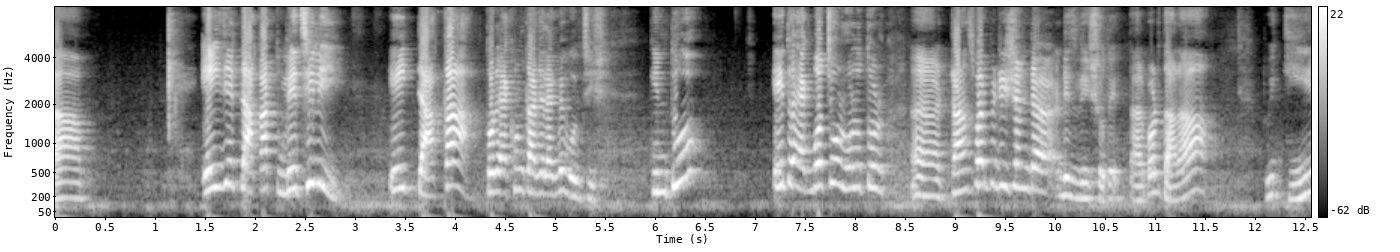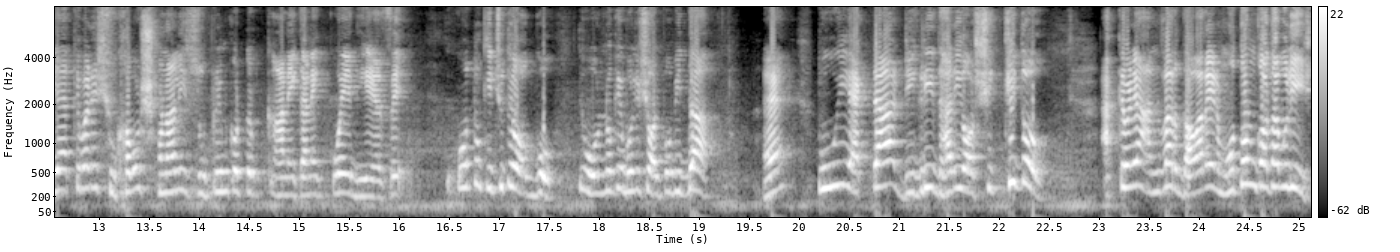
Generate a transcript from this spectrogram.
তা এই যে টাকা তুলেছিলি, এই টাকা তোর এখন কাজে লাগবে বলছিস। কিন্তু এই তো এক বছর হলো তোর ট্রান্সফার পিটিশনটা ডিসমিস হতে। তারপর তারা তুই কি একেবারে সুখবর শোনালি সুপ্রিম কোর্ট তোর কানে কানে কয়ে দিয়ে আসে কত কিছুতে অজ্ঞ। তুই অন্যকে বলিস অল্পবিদ্যা হ্যাঁ? তুই একটা ডিগ্রিধারী অশিক্ষিত, একেবারে আনভার গাওয়ারের মতন কথা বলিস।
